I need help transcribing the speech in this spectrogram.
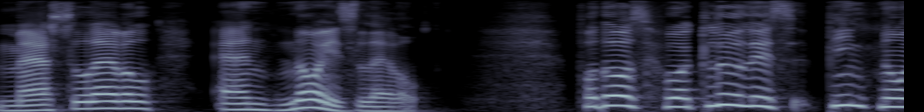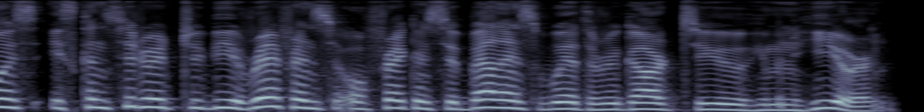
master level and noise level. For those who are clueless, pink noise is considered to be reference or frequency balance with regard to human hearing.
